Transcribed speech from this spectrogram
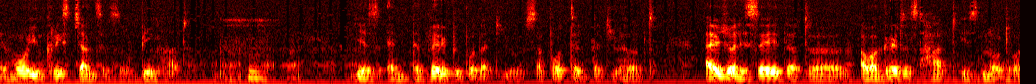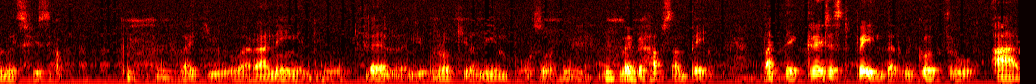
the more you increase chances of being hurt. Yes, and the very people that you supported, that you helped. I usually say that uh, our greatest hurt is not always physical. Mm-hmm. Like you were running and you fell and you broke your limb or so. Mm-hmm. Maybe have some pain. But the greatest pain that we go through are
